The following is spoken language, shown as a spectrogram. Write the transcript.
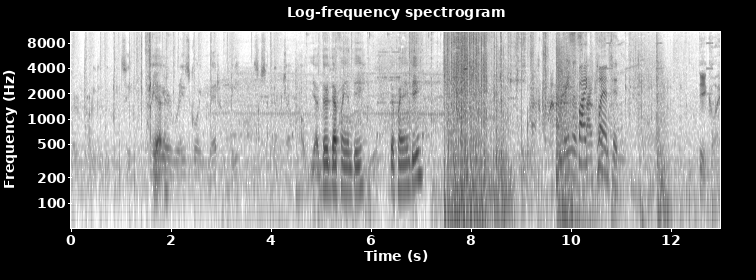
they're probably gonna be going C. I Yeah. hear Raze going mid B. So somebody watch out. Oh, Yeah, they're definitely in B. They're playing B. Spike planted. Decoy.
